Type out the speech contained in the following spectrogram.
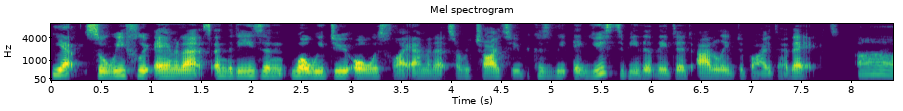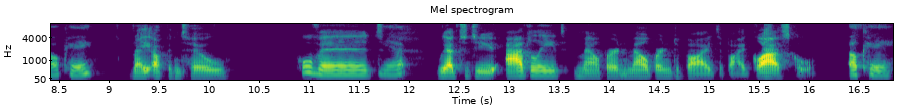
yep. So we flew Emirates, and the reason, well, we do always fly Emirates, or we try to, because we it used to be that they did Adelaide Dubai direct, Ah, okay. right up until COVID. Yep. We had to do Adelaide, Melbourne, Melbourne, Dubai, Dubai, Glasgow. Okay.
